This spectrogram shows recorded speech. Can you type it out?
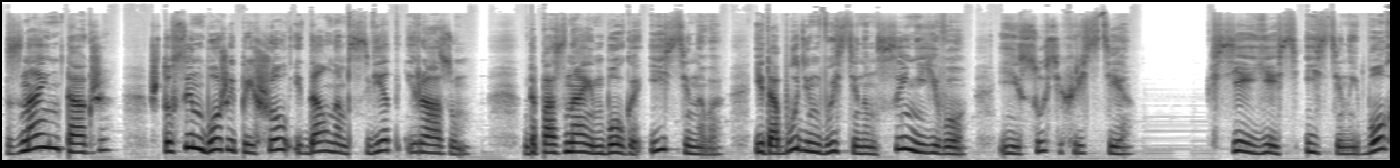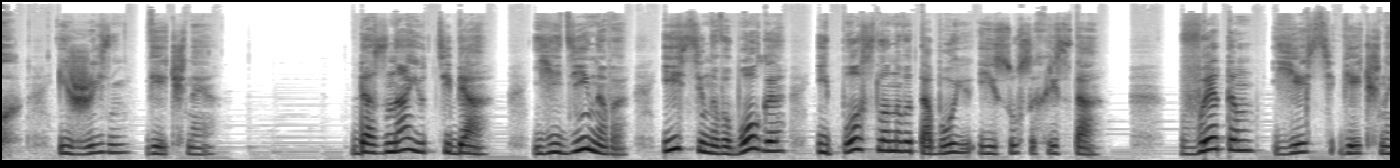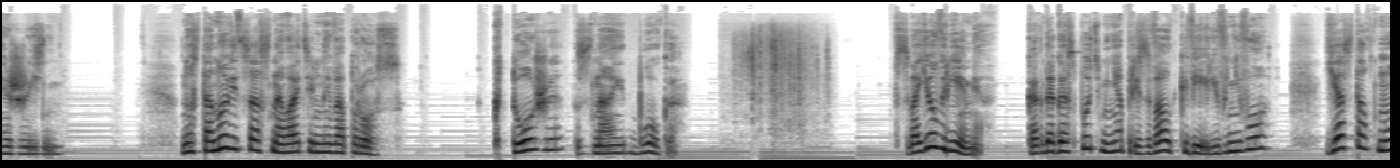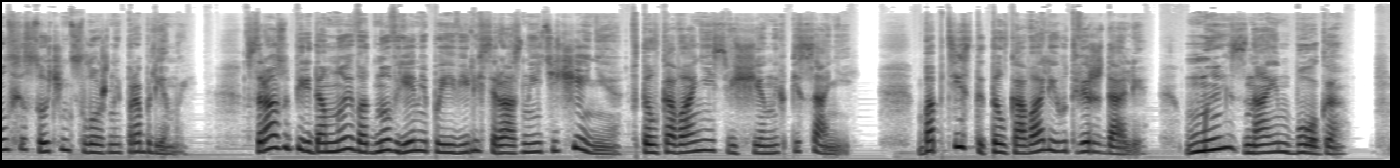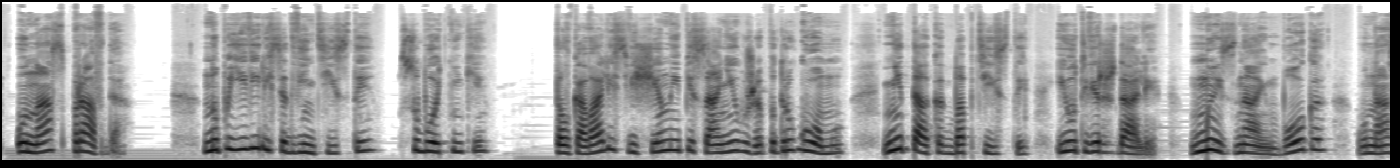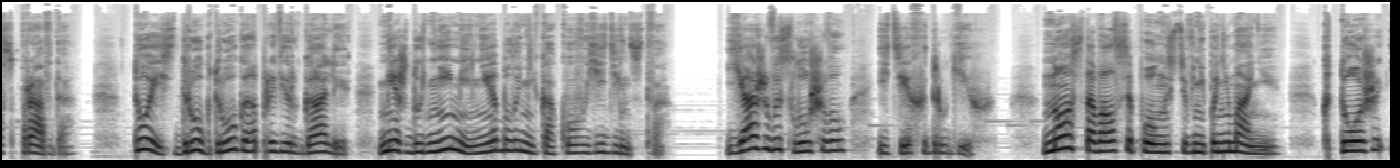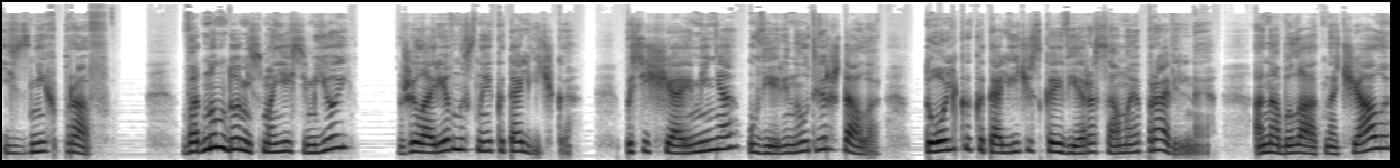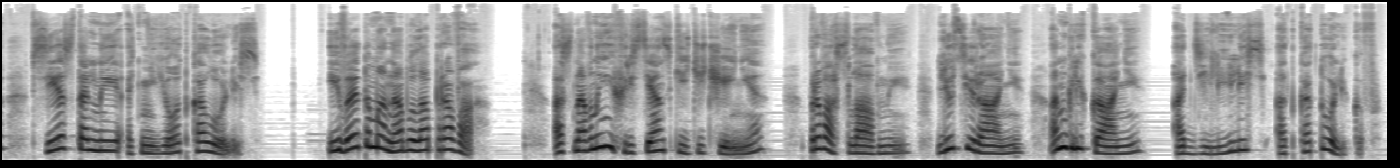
Знаем также, что Сын Божий пришел и дал нам свет и разум, да познаем Бога истинного и да будем в истинном Сыне Его, Иисусе Христе. Все есть истинный Бог и жизнь вечная. Да знают Тебя, единого, истинного Бога и посланного Тобою Иисуса Христа. В этом есть вечная жизнь. Но становится основательный вопрос – кто же знает Бога? В свое время, когда Господь меня призвал к вере в Него, я столкнулся с очень сложной проблемой. Сразу передо мной в одно время появились разные течения в толковании священных писаний. Баптисты толковали и утверждали «Мы знаем Бога, у нас правда». Но появились адвентисты, субботники, толковали священные писания уже по-другому, не так, как баптисты, и утверждали «Мы знаем Бога, у нас правда». То есть друг друга опровергали, между ними не было никакого единства. Я же выслушивал и тех, и других, но оставался полностью в непонимании, кто же из них прав. В одном доме с моей семьей жила ревностная католичка. Посещая меня, уверенно утверждала, только католическая вера самая правильная. Она была от начала, все остальные от нее откололись. И в этом она была права. Основные христианские течения – православные, лютеране, англикане – отделились от католиков.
